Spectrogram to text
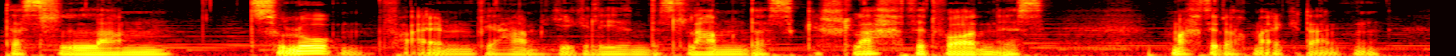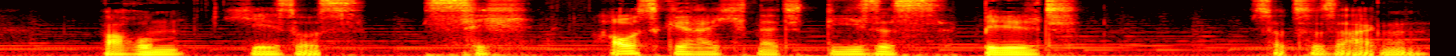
das Lamm zu loben. Vor allem, wir haben hier gelesen, das Lamm, das geschlachtet worden ist. Mach dir doch mal Gedanken, warum Jesus sich ausgerechnet dieses Bild sozusagen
